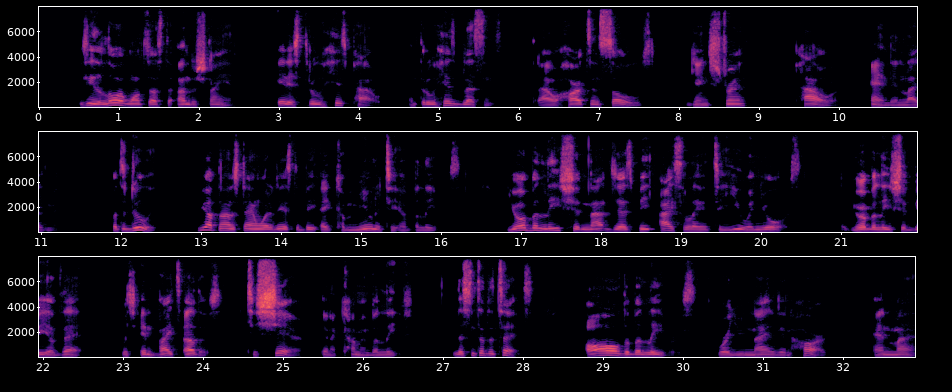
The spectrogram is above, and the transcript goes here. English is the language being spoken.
You see, the Lord wants us to understand it is through His power and through His blessings that our hearts and souls gain strength, power, and enlightenment. But to do it, you have to understand what it is to be a community of believers. Your belief should not just be isolated to you and yours, but your belief should be of that which invites others to share in a common belief. Listen to the text. All the believers were united in heart and mind,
